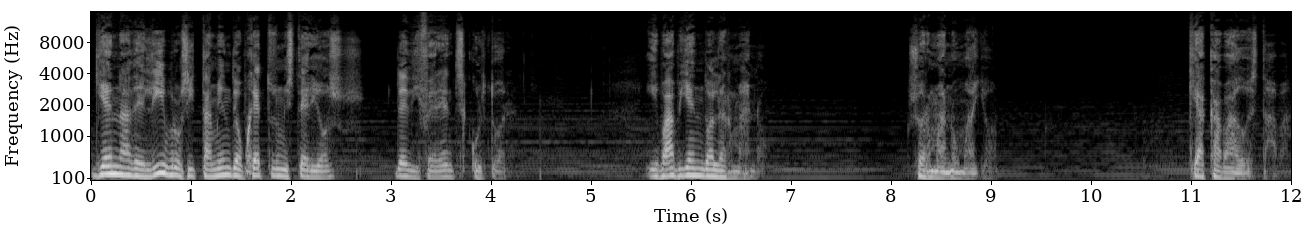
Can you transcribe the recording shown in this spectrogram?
llena de libros y también de objetos misteriosos de diferentes culturas y va viendo al hermano, su hermano mayor. Qué acabado estaba.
